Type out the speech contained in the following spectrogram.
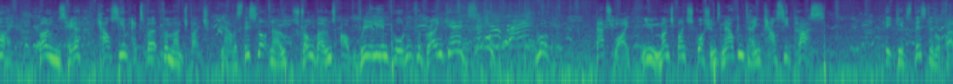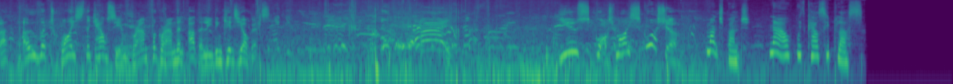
Hi, Bones here, calcium expert for Munch Bunch. Now, as this lot know, strong bones are really important for growing kids. Whoa. That's why new Munch Bunch squashums now contain Calci Plus. It gives this little fella over twice the calcium gram for gram than other leading kids' yogurts. Hey! You squash my squasher! Munch Bunch, now with Calci Plus.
